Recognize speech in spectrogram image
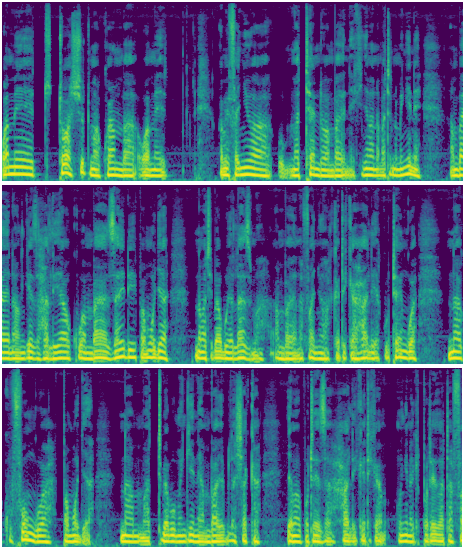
wametoa shutuma kwamba wame wamefanyiwa matendo ambayo ni kinyama na matendo mengine ambayo yanaongeza hali yao kuwa mbaya zaidi, pamoja na matibabu ya lazima ambayo yanafanywa katika hali ya kutengwa na kufungwa, pamoja na matibabu mengine ambayo bila shaka yamepoteza hali katika wengine wakipoteza hata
